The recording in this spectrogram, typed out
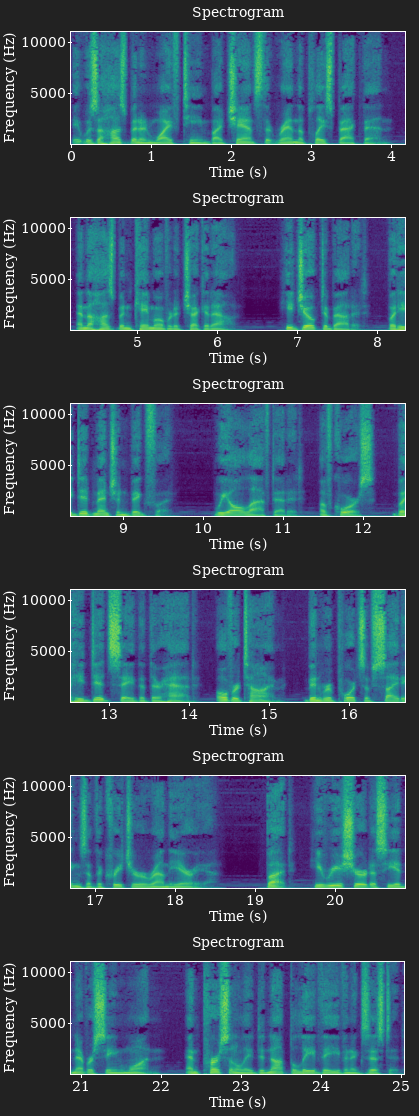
It was a husband and wife team by chance that ran the place back then, and the husband came over to check it out. He joked about it, but he did mention Bigfoot. We all laughed at it, of course, but he did say that there had, over time, been reports of sightings of the creature around the area. But, he reassured us he had never seen one, and personally did not believe they even existed.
